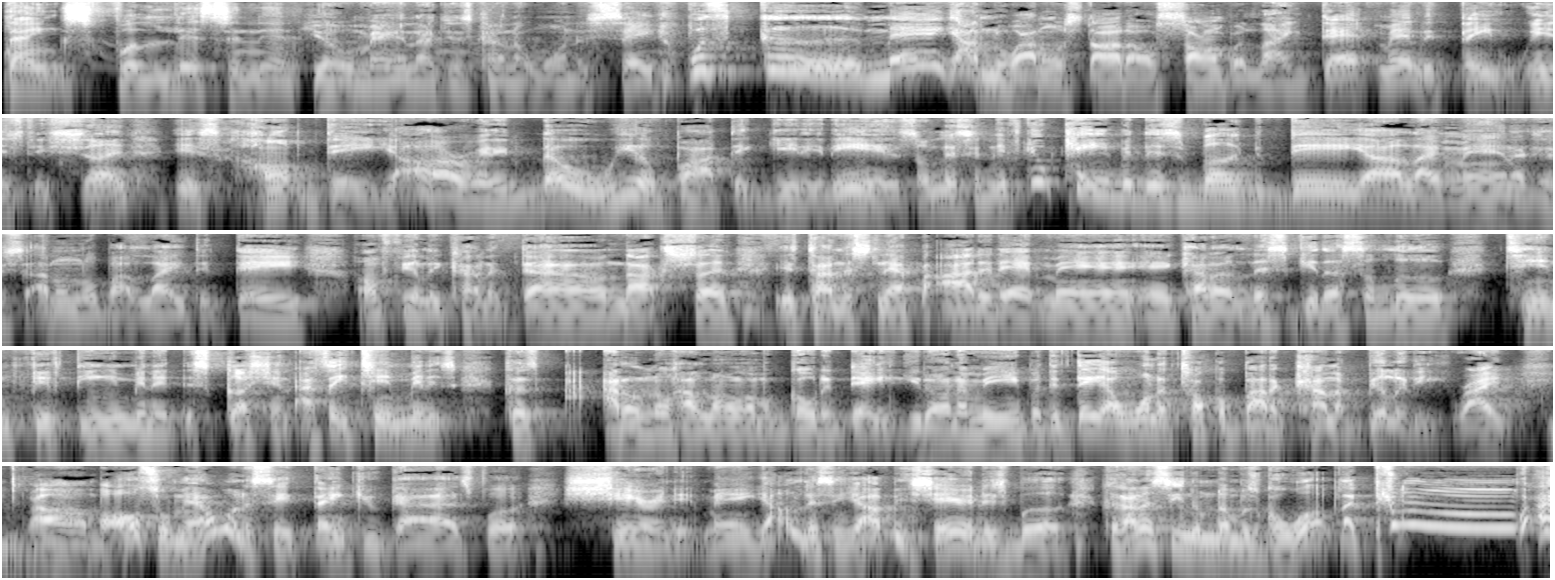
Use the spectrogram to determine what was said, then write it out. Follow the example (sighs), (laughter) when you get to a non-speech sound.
Thanks for listening. Yo, man, I just kind of want to say, what's good, man? Y'all know I don't start off somber like that, man. The day Wednesday, son. It's hump day. Y'all already know we about to get it in. So listen, if you came in this bug today, y'all like, man, I just, I don't know about life today. I'm feeling kind of down, knock son. It's time to snap out of that, man, and kind of let's get us a little 10, 15 minute discussion. I say 10 minutes because I don't know how long I'm going to go today. You know what I mean? But today I want to talk about a accountability, right? Um, but also, man, I want to say thank you guys for sharing it, man. Y'all listen, y'all been sharing this, but because I done seen them numbers go up, like. Pew!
